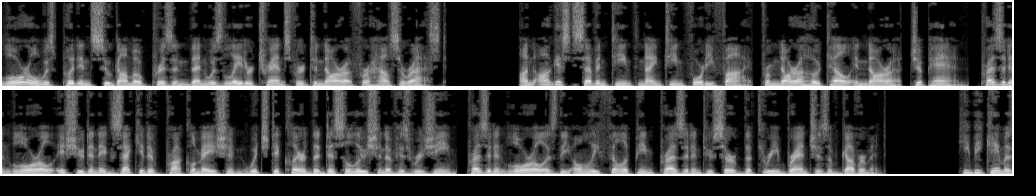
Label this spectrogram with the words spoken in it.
Laurel was put in Sugamo prison then was later transferred to Nara for house arrest. On August 17, 1945, from Nara Hotel in Nara, Japan, President Laurel issued an executive proclamation which declared the dissolution of his regime. President Laurel is the only Philippine president who served the three branches of government. He became a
